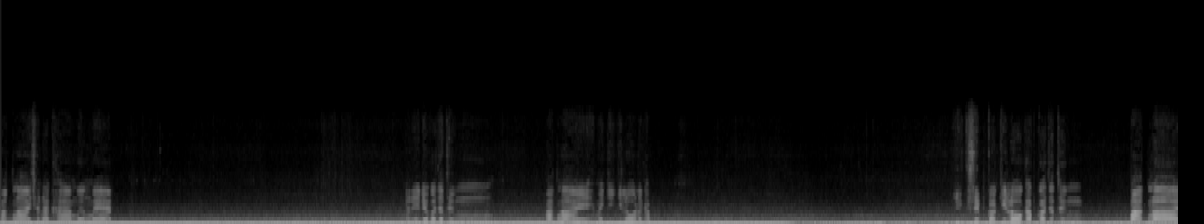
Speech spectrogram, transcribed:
ปักลายชนะคาเมืองแมดอันนี้เดี๋ยวก็จะถึงปากลายไม่กี่กิโลแล้วครับ อีกสิบกว่ากิโลครับ ก็จะถึงปากลาย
